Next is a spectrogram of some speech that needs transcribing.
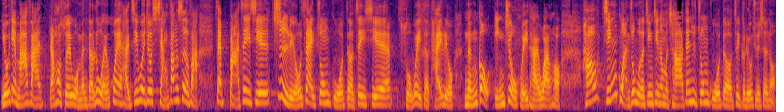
有点麻烦。然后所以我们的陆委会海基会就想方设法，再把这些滞留在中国的这些所谓的台流能够营救回台湾哈。好，尽管中国的经济那么差，但是中国的这个留学生哦，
